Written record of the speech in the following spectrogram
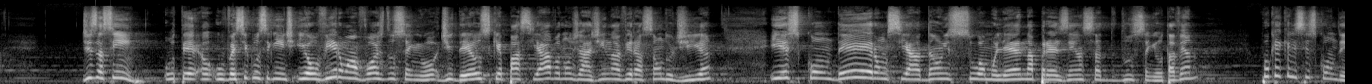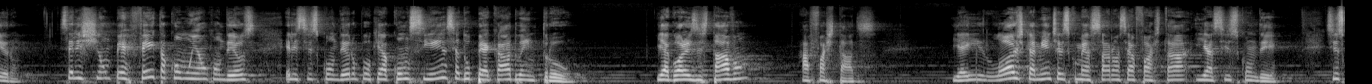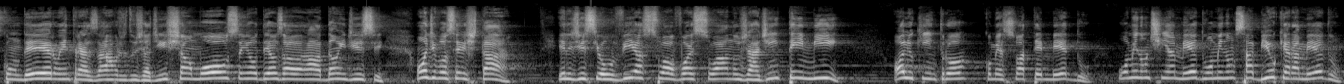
Diz assim, o, te, o versículo seguinte: E ouviram a voz do Senhor, de Deus, que passeava no jardim na viração do dia, e esconderam-se Adão e sua mulher na presença do Senhor. Está vendo? Por que, que eles se esconderam? Se eles tinham perfeita comunhão com Deus, eles se esconderam porque a consciência do pecado entrou. E agora eles estavam afastados. E aí, logicamente, eles começaram a se afastar e a se esconder. Se esconderam entre as árvores do jardim. Chamou o Senhor Deus a Adão e disse: Onde você está? Ele disse: Ouvi a sua voz soar no jardim e temi. Olha o que entrou, começou a ter medo. O homem não tinha medo, o homem não sabia o que era medo.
